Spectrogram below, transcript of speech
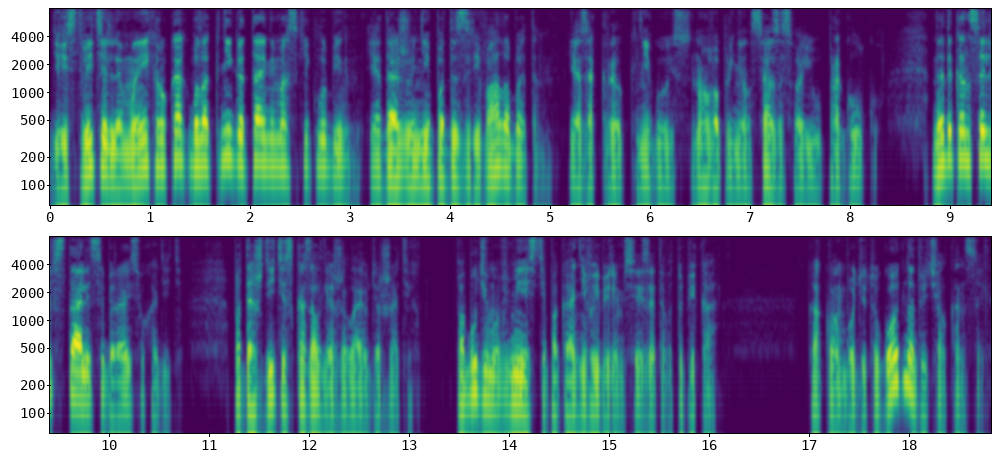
Действительно, в моих руках была книга «Тайны морских глубин». Я даже не подозревал об этом. Я закрыл книгу и снова принялся за свою прогулку. Нед и Консель встали, собираясь уходить. «Подождите», — сказал я, желая удержать их. «Побудем вместе, пока не выберемся из этого тупика». «Как вам будет угодно», — отвечал Консель.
